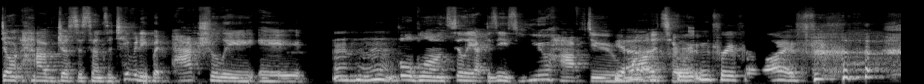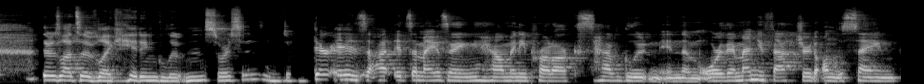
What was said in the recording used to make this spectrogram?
don't have just a sensitivity, but actually a mm-hmm. full blown celiac disease, you have to yeah, monitor. gluten free for life. There's lots of like hidden gluten sources. And there is. Uh, it's amazing how many products have gluten in them, or they're manufactured on the same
